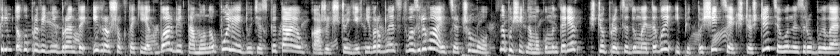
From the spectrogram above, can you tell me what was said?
Крім того, провідні бренди іграшок, такі як Барбі та Монополія, йдуть із Китаю. кажуть, що їхнє виробництво зривається. Чому? Напишіть нам у коментарях, що про це думаєте ви, і підпишіться, якщо ще цього не зробили.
